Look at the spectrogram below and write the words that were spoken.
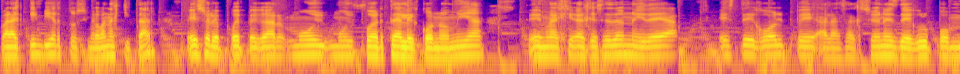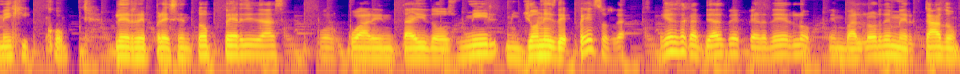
¿para qué invierto si me van a quitar? Eso le puede pegar muy, muy fuerte a la economía. Imagina que se dé una idea, este golpe a las acciones de Grupo México le representó pérdidas por 42 mil millones de pesos. ¿verdad? Esa cantidad de perderlo en valor de mercado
